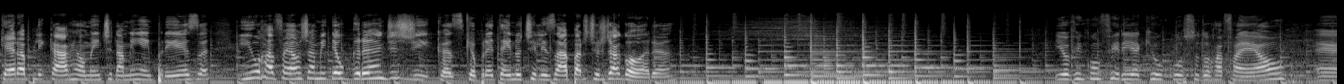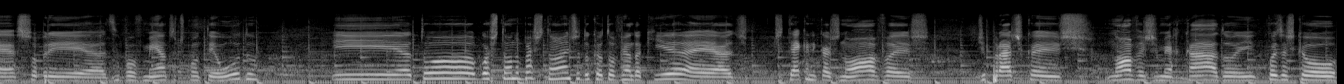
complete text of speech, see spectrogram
quero aplicar realmente na minha empresa e o Rafael já me deu grandes dicas que eu pretendo utilizar a partir de agora. E eu vim conferir aqui o curso do Rafael é, sobre desenvolvimento de conteúdo e estou gostando bastante do que eu estou vendo aqui, é, de, de técnicas novas, de práticas novas de mercado e coisas que eu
